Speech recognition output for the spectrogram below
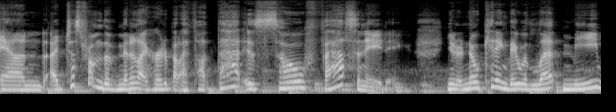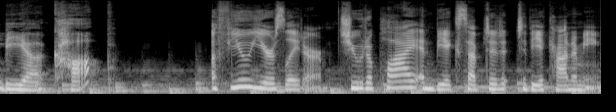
And I just from the minute I heard about it, I thought that is so fascinating. You know, no kidding, they would let me be a cop. A few years later, she would apply and be accepted to the academy.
